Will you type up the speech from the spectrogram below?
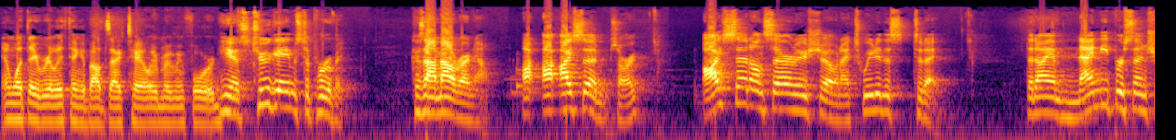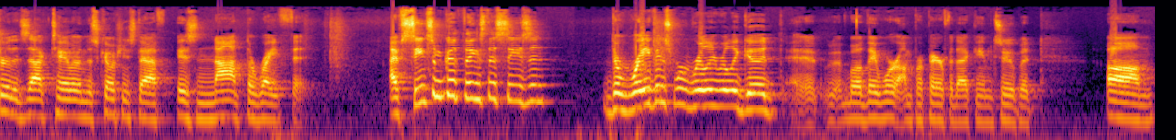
and what they really think about Zac Taylor moving forward. He has two games to prove it. Because I'm out right now. I, I, I said, sorry, I said on Saturday's show, and I tweeted this today, that I am 90% sure that Zac Taylor and this coaching staff is not the right fit. I've seen some good things this season. The Ravens were really, really good. Uh, well, they were unprepared for that game too, but um,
